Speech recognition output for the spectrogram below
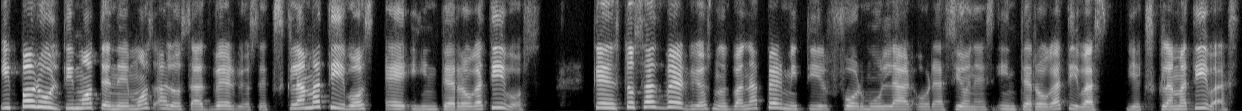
Y por último tenemos a los adverbios exclamativos e interrogativos, que estos adverbios nos van a permitir formular oraciones interrogativas y exclamativas.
